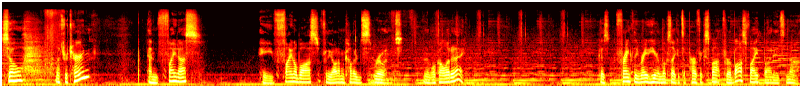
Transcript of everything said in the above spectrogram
So let's return and fight us a final boss for the autumn colored ruins. And then we'll call it a day. Because frankly, right here looks like it's a perfect spot for a boss fight, but it's not.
